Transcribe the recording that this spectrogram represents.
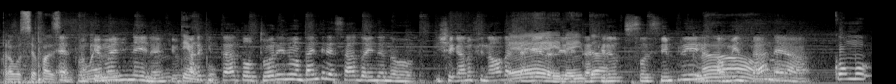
pra você fazer. É, foi o que eu imaginei, né? Que o tempo. cara que tá doutor, ele não tá interessado ainda no, em chegar no final da É, carreira ele. Ele tá ainda- querendo só sempre Não, aumentar, não. né? a- como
